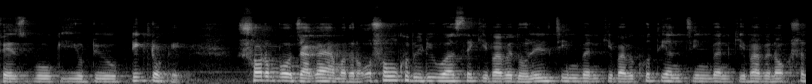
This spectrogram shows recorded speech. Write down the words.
ফেসবুক ইউটিউব টিকটকে সর্ব জায়গায় আমাদের অসংখ্য ভিডিও আছে, কীভাবে দলিল চিনবেন, কীভাবে খতিয়ান চিনবেন, কীভাবে নকশা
